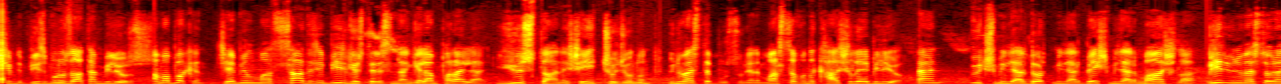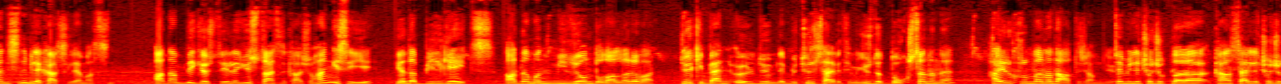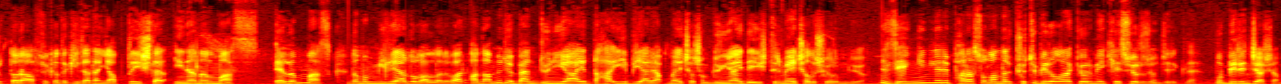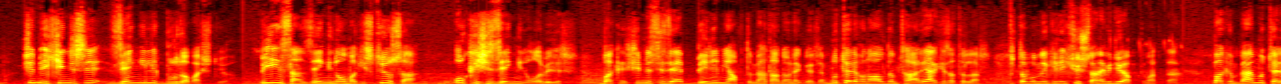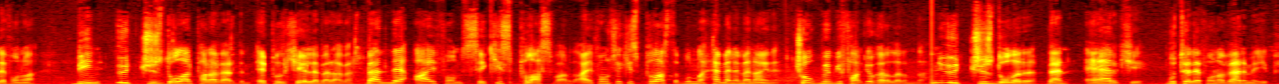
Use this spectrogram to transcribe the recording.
Şimdi biz bunu zaten biliyoruz. Ama bakın Cem Yılmaz sadece bir gösterisinden gelen parayla 100 tane şehit çocuğunun üniversite bursunu yani masrafını karşılayabiliyor. Ben 3 milyar, 4 milyar, 5 milyar maaşla bir üniversite öğrencisini bile karşılayamazsın. Adam bir gösteriyle 100 tanesini karşılıyor. Hangisi iyi? Ya da Bill Gates. Adamın milyon dolarları var. Diyor ki ben öldüğümde bütün servetimin %90'ını hayır kurumlarına dağıtacağım diyor. Temilli çocuklara, kanserli çocuklara Afrika'daki zaten yaptığı işler inanılmaz. Elon Musk. Adamın milyar dolarları var. Adam ne diyor? Ben dünyayı daha iyi bir yer yapmaya çalışıyorum. Dünyayı değiştirmeye çalışıyorum diyor. Zenginleri, parası olanları kötü biri olarak görmeyi kesiyoruz öncelikle. Bu birinci aşama. Şimdi ikincisi zenginlik burada başlıyor. Bir insan zengin olmak istiyorsa o kişi zengin olabilir. Bakın şimdi size benim yaptığım bir hatadan örnek vereceğim. Bu telefonu aldığım tarihi herkes hatırlar. Burada bununla ilgili 2-3 tane video yaptım hatta. Bakın ben bu telefona 1300 dolar para verdim Apple Care ile beraber. Bende iPhone 8 Plus vardı. iPhone 8 Plus da bununla hemen hemen aynı. Çok büyük bir fark yok aralarında. 1300 doları ben eğer ki bu telefona vermeyip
